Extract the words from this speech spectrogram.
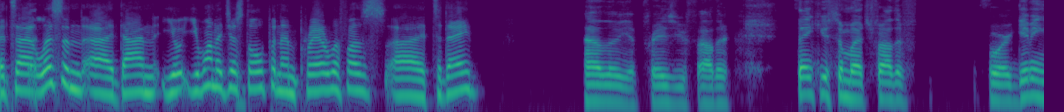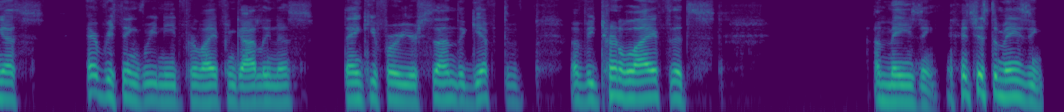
But uh, listen, uh, Dan, you, you want to just open in prayer with us uh, today? Hallelujah. Praise you, Father. Thank you so much, Father, for giving us everything we need for life and godliness. Thank you for your Son, the gift of, of eternal life that's amazing. It's just amazing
